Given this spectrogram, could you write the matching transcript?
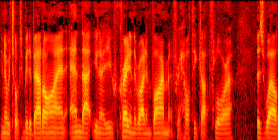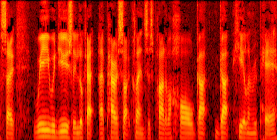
You know, we talked a bit about iron, and that you know you're creating the right environment for a healthy gut flora as well. So we would usually look at a parasite cleanse as part of a whole gut gut heal and repair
